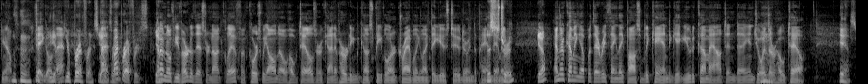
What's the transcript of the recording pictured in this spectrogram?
you know, take on Yeah, that. your preference. Yeah, That's my preference. I don't know if you've heard of this or not, Cliff. Of course, we all know hotels are kind of hurting because people aren't traveling like they used to during the pandemic. This is true. Yeah. And they're coming up with everything they possibly can to get you to come out and uh, enjoy Mm. their hotel. Yes.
